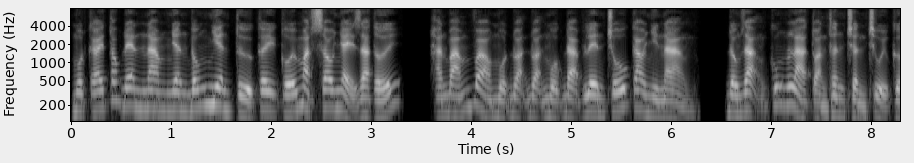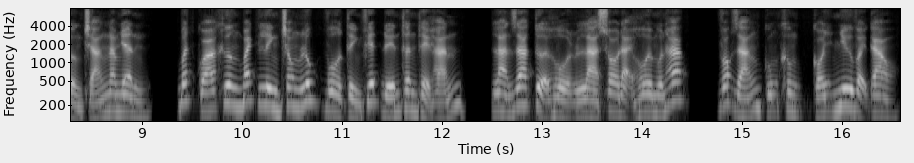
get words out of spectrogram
Một cái tóc đen nam nhân bỗng nhiên từ cây cối mặt sau nhảy ra tới, hắn bám vào một đoạn đoạn mục đạp lên chỗ cao nhìn nàng, đồng dạng cũng là toàn thân trần trụi cường tráng nam nhân, bất quá Khương Bách Linh trong lúc vô tình phiết đến thân thể hắn, làn da tựa hồ là so đại hôi muốn hắc, vóc dáng cũng không có như vậy cao.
